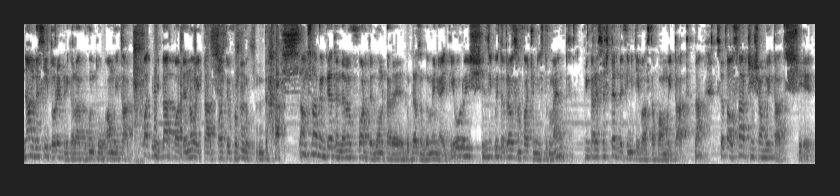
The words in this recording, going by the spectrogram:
N-am găsit o replică la cuvântul am uitat. Poate uitat, poate nu uitat, poate făcut. Da. Am sunat pe un prieten de meu foarte bun care lucrează în domeniul IT-ului și zic, uite, vreau să-mi faci un instrument prin care să șterg definitiv asta cu am uitat. Da? Să dau sarcini și am uitat. Și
